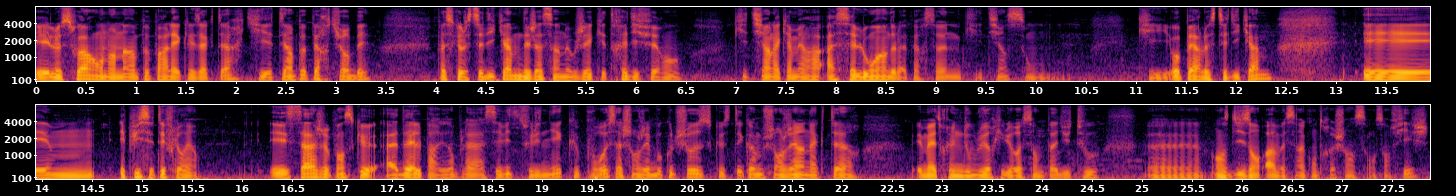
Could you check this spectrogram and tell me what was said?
Et le soir, on en a un peu parlé avec les acteurs qui étaient un peu perturbés. Parce que le Steadicam, déjà, c'est un objet qui est très différent, qui tient la caméra assez loin de la personne qui tient son. qui opère le Steadicam. Et, et puis, c'était Florian. Et ça, je pense que Adèle, par exemple, a assez vite souligné que pour eux, ça changeait beaucoup de choses, que c'était comme changer un acteur et mettre une doublure qui lui ressemble pas du tout, euh, en se disant ah mais c'est un contre-chance, on s'en fiche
